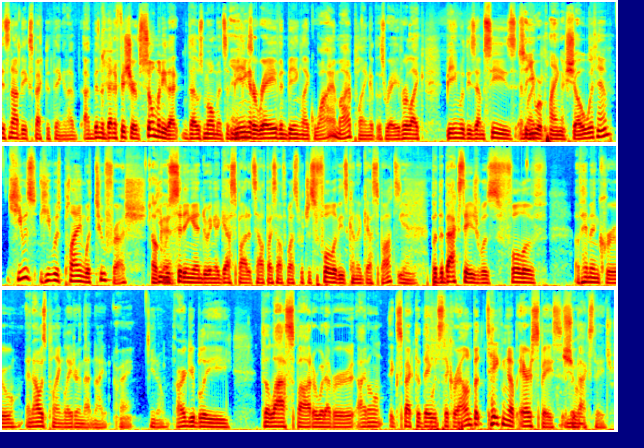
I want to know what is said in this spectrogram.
It's not the expected thing, and I've I've been the beneficiary of so many that those moments of being at a rave and being like, why am I playing at this rave, or like being with these MCs. And so you were playing a show with him. he was he was playing with Too Fresh. Okay. He was sitting in doing a guest spot at South by Southwest, which is full of these kind of guest spots. Yeah. But the backstage was full of of him and crew, and I was playing later in that night. Right. You know, arguably the last spot or whatever. I don't expect that they would stick around, but taking up airspace in Sure. the backstage.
